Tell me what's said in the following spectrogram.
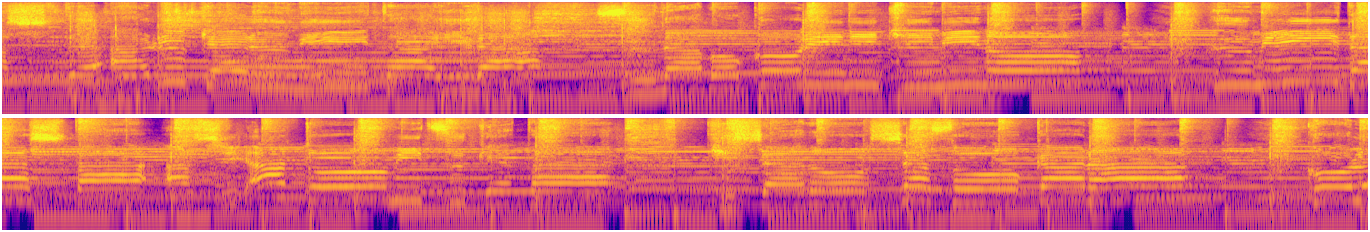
足で歩けるみたいだ砂ぼこりに君の踏み出した足跡を見つけた。汽車の車窓から転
